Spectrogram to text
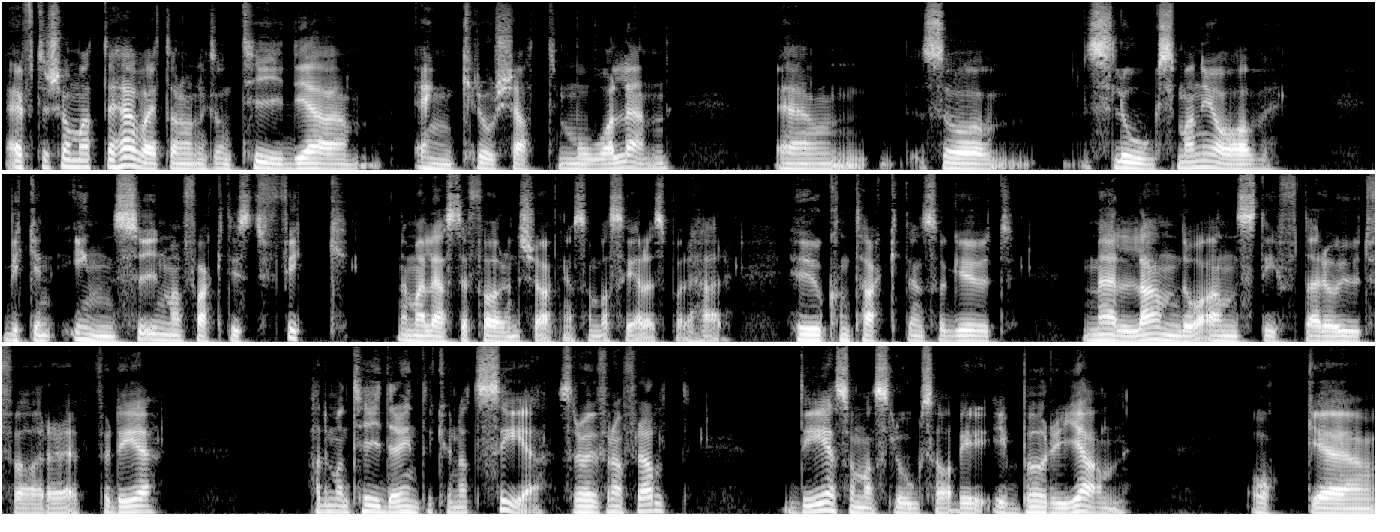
Eftersom att det här var ett av de liksom tidiga Encrochat-målen eh, så slogs man ju av vilken insyn man faktiskt fick när man läste förundersökningar som baserades på det här. Hur kontakten såg ut mellan då anstiftare och utförare, för det hade man tidigare inte kunnat se. Så det var framförallt det som man slogs av i, i början. Och eh,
